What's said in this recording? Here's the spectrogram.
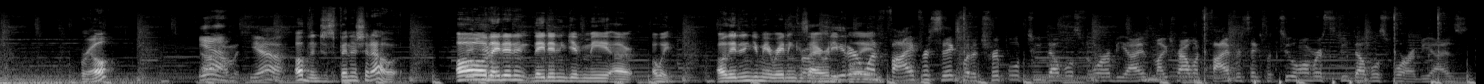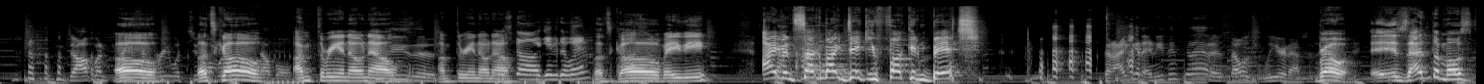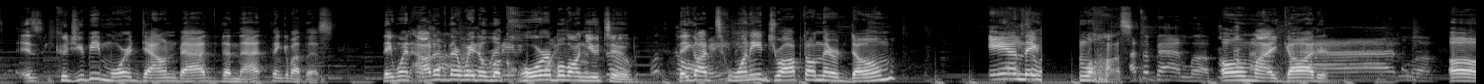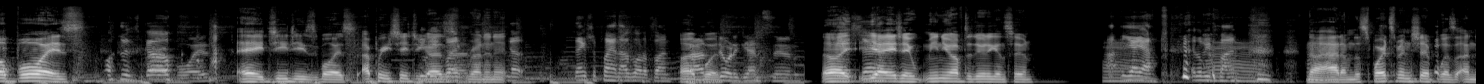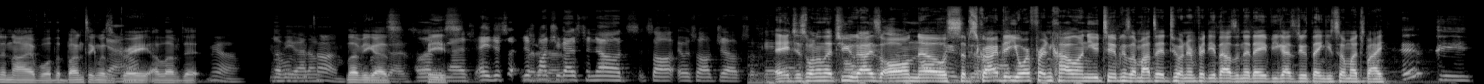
Real? Yeah. Um, yeah. Oh, then just finish it out. Oh, do? they didn't. They didn't give me a. Oh wait. Oh, they didn't give me a rating because I Bro, already Jeter played. went five for six with a triple, two doubles, four RBIs. Mike Trout went five for six with two homers, two doubles, four RBIs. Job went three Oh, for three with two let's homers, one go. double. I'm 3 and 0 now. Jesus. I'm 3 and 0 now. Let's go. I give you the win. Let's go, baby. Ivan, suck my dick, you fucking bitch. Did I get anything for that? That was weird after that. Bro, is that the most is could you be more down bad than that? Think about this. They went out of their way to look we're at 80 horrible on YouTube. They got 20 dropped on their dome and they lost. That's a bad look. Oh my god. Bad look. Oh boys. Let's go. boys. Hey, GG's boys. I appreciate you guys running it. Yeah. Thanks for playing. That was a lot of fun. All I'll right, have to boys. do it again soon. Uh, Yes, yeah, AJ, me and you have to do it again soon. Uh, yeah, yeah. It'll be fun. No, Adam, the sportsmanship was undeniable. The bunting was Yeah. great. I loved it. Yeah. Love you, It was a good Adam. Love you guys. I love Peace. you guys. Hey, just just Later, want you guys. guys to know it's it's all it was all jokes, okay? Hey, just want to let you guys all know. Always do. Subscribe to your friend Kyle on YouTube because I'm about to hit 250,000 today. If you guys do, thank you so much. Bye. Fifty.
